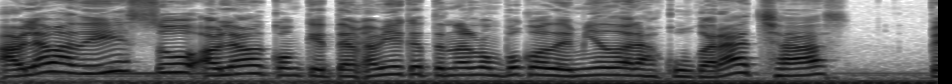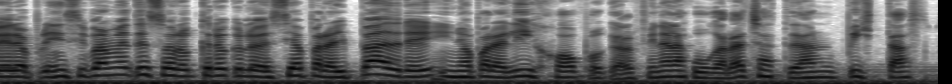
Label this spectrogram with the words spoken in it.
hablaba de eso, hablaba con que había que tenerle un poco de miedo a las cucarachas, pero principalmente solo creo que lo decía para el padre y no para el hijo, porque al final las cucarachas te dan pistas,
